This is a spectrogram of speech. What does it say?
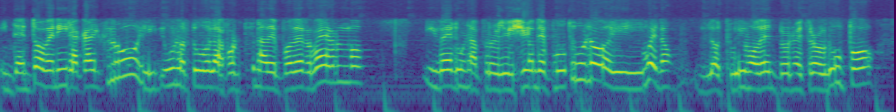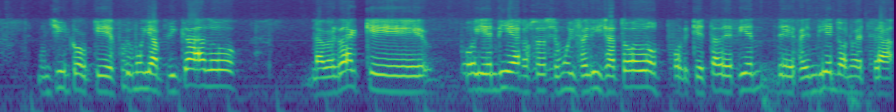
intentó venir acá al club y uno tuvo la fortuna de poder verlo y ver una proyección de futuro y bueno, lo tuvimos dentro de nuestro grupo, un chico que fue muy aplicado, la verdad que hoy en día nos hace muy feliz a todos porque está defendiendo nuestra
